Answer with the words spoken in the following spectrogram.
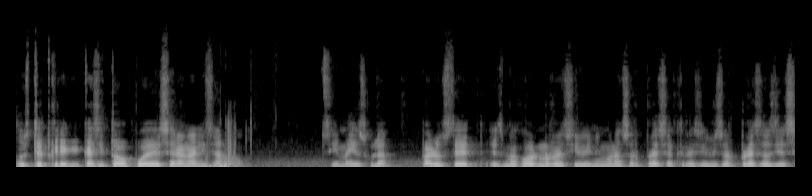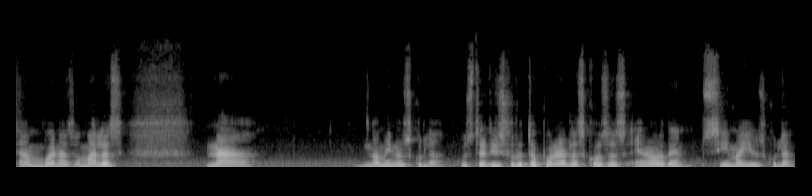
¿Usted cree que casi todo puede ser analizado? Sí, mayúscula. Para usted, ¿es mejor no recibir ninguna sorpresa que recibir sorpresas, ya sean buenas o malas? Nada. No minúscula. ¿Usted disfruta poner las cosas en orden? Sí, mayúscula.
